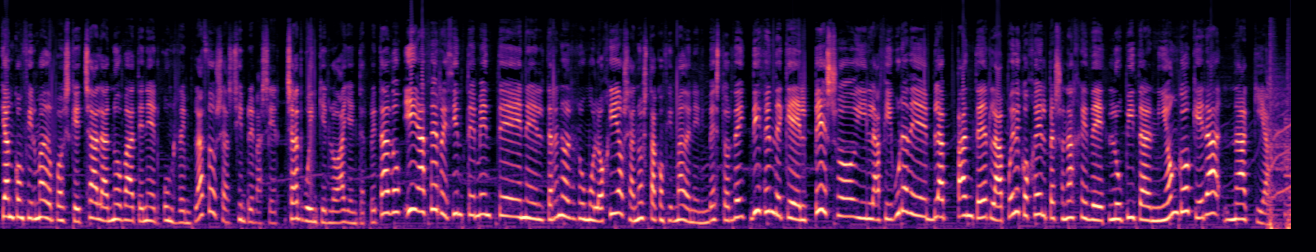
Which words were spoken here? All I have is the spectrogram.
que han confirmado pues que Chala no va a tener un reemplazo, o sea, siempre va a ser Chadwin quien lo haya interpretado. Y hace recientemente en el terreno de rumología, o sea, no está confirmado en el Investor Day, dicen de que el peso y la figura de Black Panther la puede coger el personaje de Lupita Nyong'o, que era Nakia.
